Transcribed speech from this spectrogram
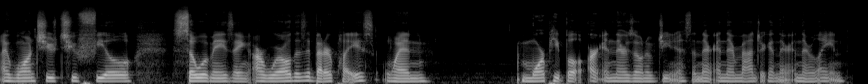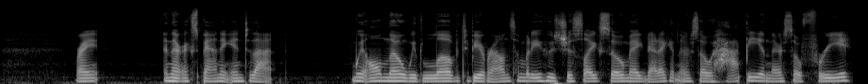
I want you to feel so amazing. Our world is a better place when more people are in their zone of genius and they're in their magic and they're in their lane, right? And they're expanding into that. We all know we'd love to be around somebody who's just like so magnetic and they're so happy and they're so free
